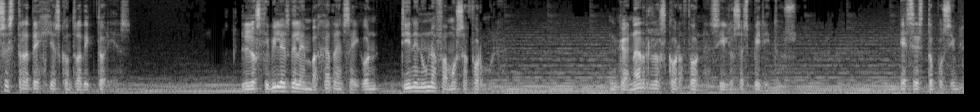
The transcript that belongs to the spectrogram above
Dos estrategias contradictorias. Los civiles de la embajada en Saigón tienen una famosa fórmula. Ganar los corazones y los espíritus. ¿Es esto posible?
